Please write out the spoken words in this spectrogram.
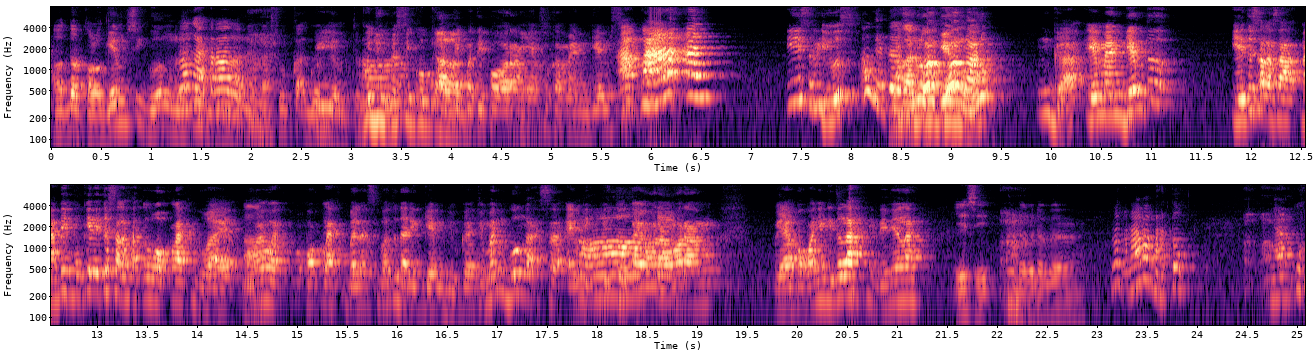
outdoor kalau game sih gue ngeliatnya nggak terlalu? gimana, nggak suka gue Iya, game tuh gue juga sih gue bukan tipe-tipe orang yang suka main game sih. apaan Iya serius. oh gitu Bukan lu game gua nggak- mulu. Enggak, ya main game tuh ya itu salah satu nanti mungkin itu salah satu work life gua ya. Ah. Pokoknya work life balance gua tuh dari game juga. Cuman gua nggak se-edik Oh, gitu kayak orang-orang ya pokoknya gitulah intinya lah. iya sih bener-bener bener. Lu kenapa batuk Nyangkut.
